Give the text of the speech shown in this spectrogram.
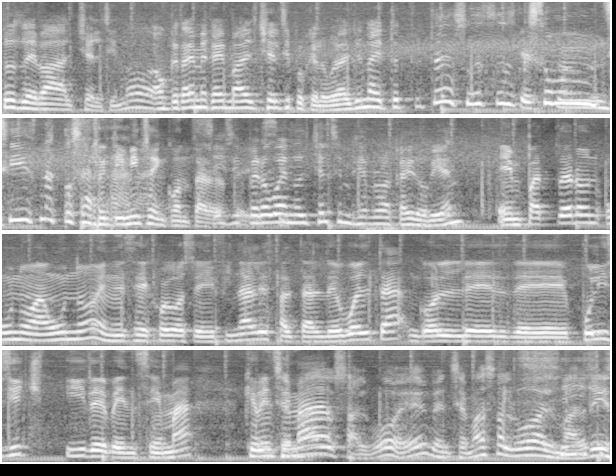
pues le va al Chelsea, ¿no? Aunque también me cae mal el Chelsea porque lo voy al United. Entonces, es, un, sí, es una cosa Sentimientos encontrados. Sí, sí, pero bueno, el Chelsea siempre me ha caído bien. Empataron uno a uno en ese juego semifinales, falta el de vuelta, goles de Pulisic y de Benzema. Que Benzema, lo salvó, ¿eh? Benzema salvó al Madrid.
